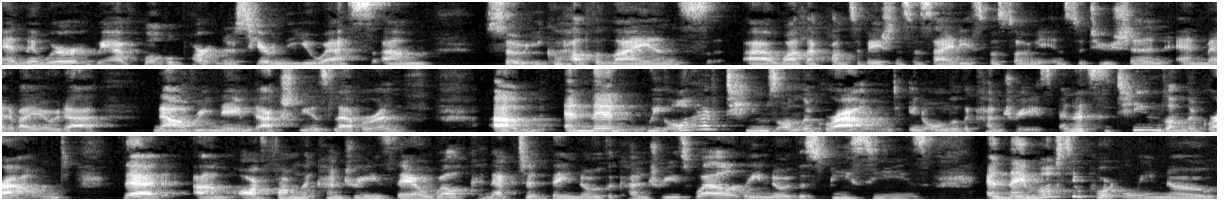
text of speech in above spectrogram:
and then we're we have global partners here in the U.S. Um, so EcoHealth Alliance, uh, Wildlife Conservation Society, Smithsonian Institution, and Metabiota, now renamed actually as Labyrinth. Um, and then we all have teams on the ground in all of the countries, and it's the teams on the ground that um, are from the countries. They are well connected. They know the countries well. They know the species, and they most importantly know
